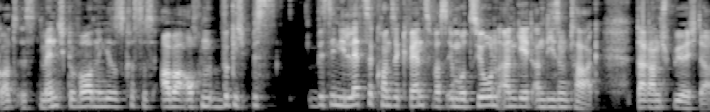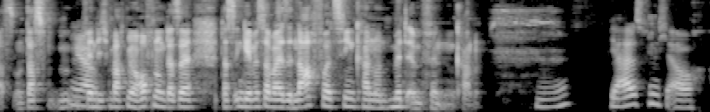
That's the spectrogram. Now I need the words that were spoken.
Gott ist Mensch geworden in Jesus Christus, aber auch wirklich bis bis in die letzte Konsequenz, was Emotionen angeht, an diesem Tag. Daran spüre ich das. Und das, ja. finde ich, macht mir Hoffnung, dass er das in gewisser Weise nachvollziehen kann und mitempfinden kann. Mhm. Ja, das finde ich auch.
